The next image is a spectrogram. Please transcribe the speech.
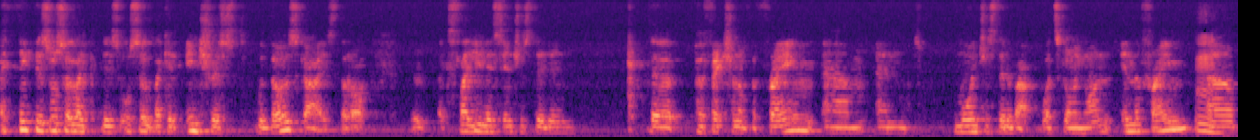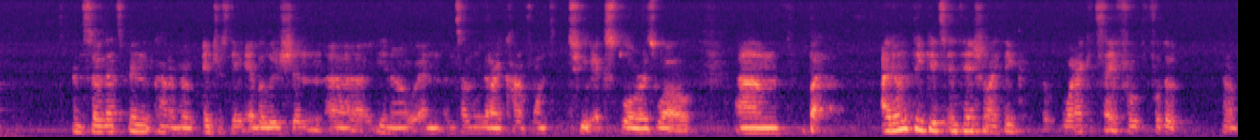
I think there's also like there's also like an interest with those guys that are like slightly less interested in the perfection of the frame um, and more interested about what's going on in the frame. Mm. and so that's been kind of an interesting evolution, uh, you know, and, and something that I kind of wanted to explore as well. Um, but I don't think it's intentional. I think what I could say for, for the you know,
